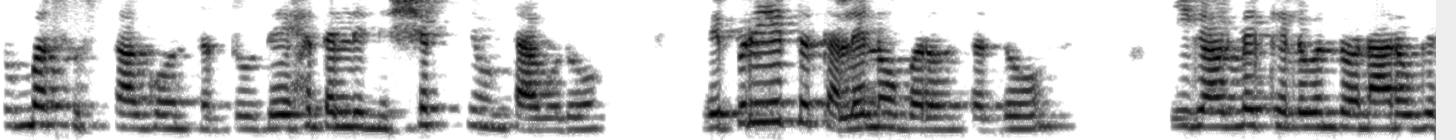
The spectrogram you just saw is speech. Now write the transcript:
ತುಂಬಾ ಸುಸ್ತಾಗುವಂಥದ್ದು, ದೇಹದಲ್ಲಿ ನಿಶಕ್ತಿ ಉಂಟಾಗೋದು ವಿಪರೀತ ತಲೆನೋವು ಬರುವಂಥದ್ದು, ಈಗಾಗಲೇ ಕೆಲವೊಂದು ಅನಾರೋಗ್ಯ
